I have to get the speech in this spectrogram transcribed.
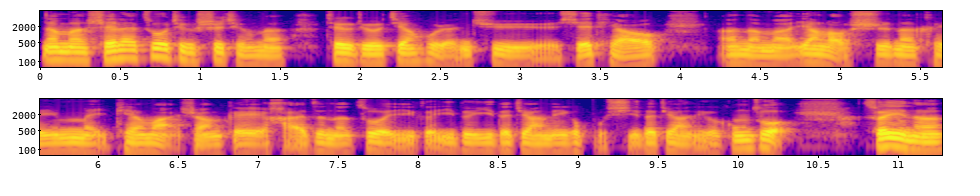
那么谁来做这个事情呢？这个就是监护人去协调啊。那么让老师呢，可以每天晚上给孩子呢做一个一对一的这样的一个补习的这样一个工作。所以呢，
